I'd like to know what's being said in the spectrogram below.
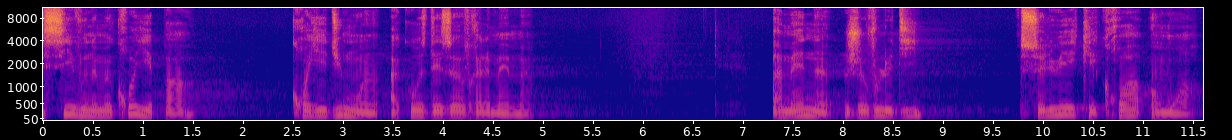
Si vous ne me croyez pas, croyez du moins à cause des œuvres elles-mêmes. Amen, je vous le dis, celui qui croit en moi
